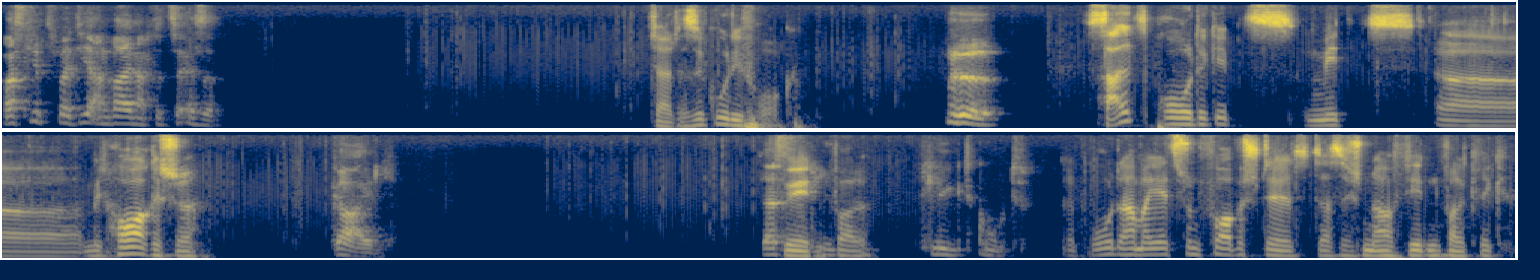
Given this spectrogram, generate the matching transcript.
Was gibt's bei dir an Weihnachten zu essen? Tja, das ist eine gute Frage. Salzbrote gibt's mit, äh, mit Horische. Geil. Das Auf jeden klingt, Fall. klingt gut. Die Brote haben wir jetzt schon vorbestellt, dass ich ihn auf jeden Fall krieg.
